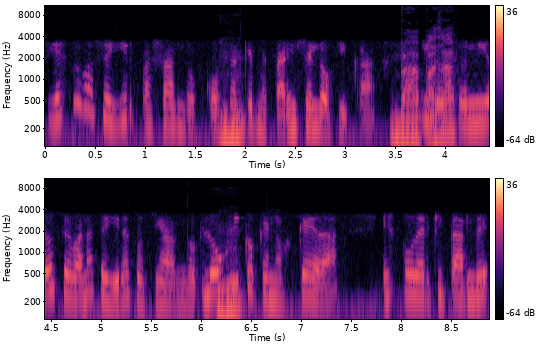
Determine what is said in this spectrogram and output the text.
si esto va a seguir pasando, cosa que me parece lógica, va a pasar. y los sonidos se van a seguir asociando, lo único que nos queda es poder quitarle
